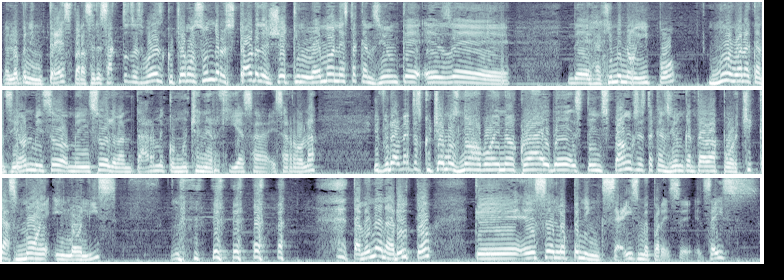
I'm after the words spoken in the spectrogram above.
el opening 3 para ser exactos. Después escuchamos Understar de Shaking Lemon, esta canción que es de, de Hajime no Ippo. Muy buena canción, me hizo, me hizo levantarme con mucha energía esa, esa rola. Y finalmente escuchamos No Boy No Cry de Sting Punks, esta canción cantada por chicas Moe y Lolis. También de Naruto, que es el opening 6 me parece. 6,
